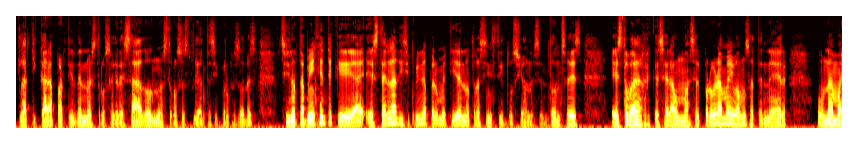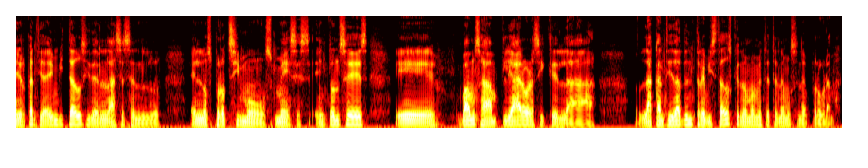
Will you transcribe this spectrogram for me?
platicar a partir de nuestros egresados, nuestros estudiantes y profesores, sino también gente que eh, está en la disciplina pero metida en otras instituciones. Entonces, esto va a enriquecer aún más el programa y vamos a tener una mayor cantidad de invitados y de enlaces en, en los próximos meses. Entonces, eh, vamos a ampliar ahora sí que la la cantidad de entrevistados que normalmente tenemos en el programa.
